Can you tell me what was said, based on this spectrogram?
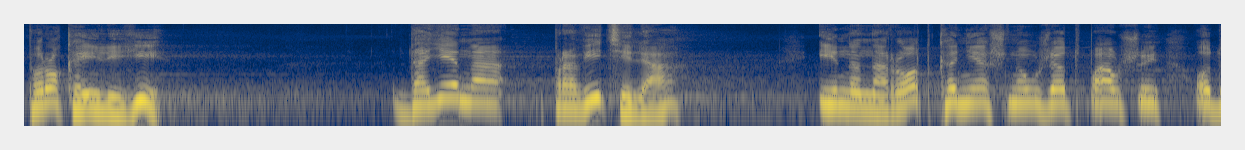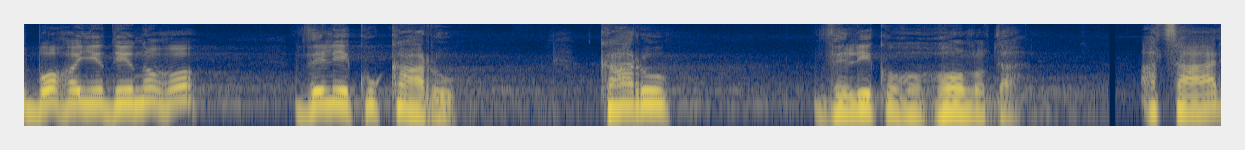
пророка Ілії дає на правителя і на народ, звісно, вже відпавший від Бога єдиного, велику кару, кару великого голода. А цар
